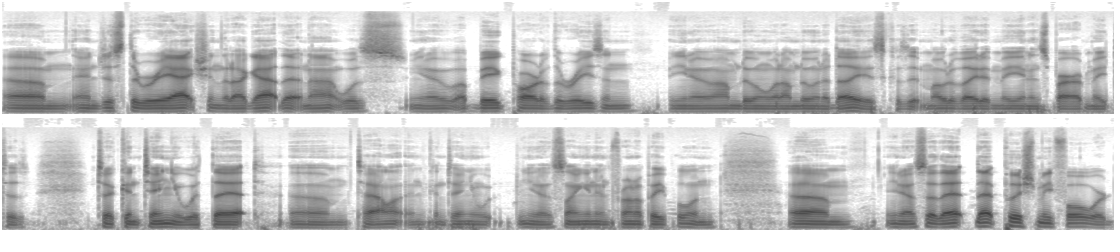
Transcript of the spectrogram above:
Um, and just the reaction that I got that night was, you know, a big part of the reason, you know, I'm doing what I'm doing today is because it motivated me and inspired me to to continue with that um, talent and continue, you know, singing in front of people and, um, you know, so that that pushed me forward.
